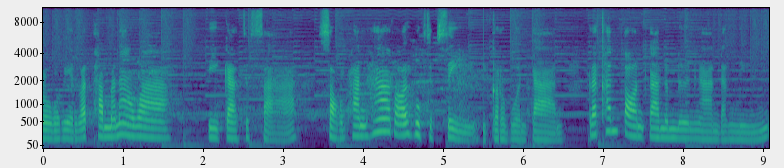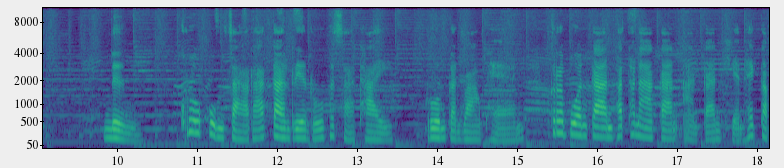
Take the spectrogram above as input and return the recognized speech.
โรงเรียนวัดธรรมนาวา ปีการศึกษา 2564 มีกระบวนการและขั้นตอนการดำเนินงานดังนี้ 1. ครูกลุ่มสาระการเรียนรู้ภาษาไทย ร่วมกันวางแผน กระบวนการพัฒนาการอ่านการเขียนให้กับ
